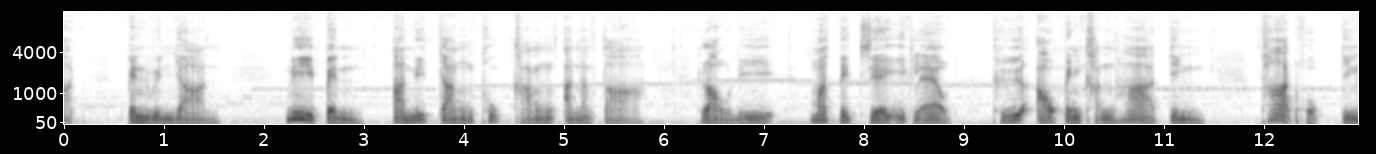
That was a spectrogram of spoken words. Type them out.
าศ เป็นวิญญาณ นี่เป็น อนิจจังทุกขังอนัตตา เหล่านี้มาติดเสียอีกแล้ว ถือเอาเป็นขันห้าจริงธาตุหกจริง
